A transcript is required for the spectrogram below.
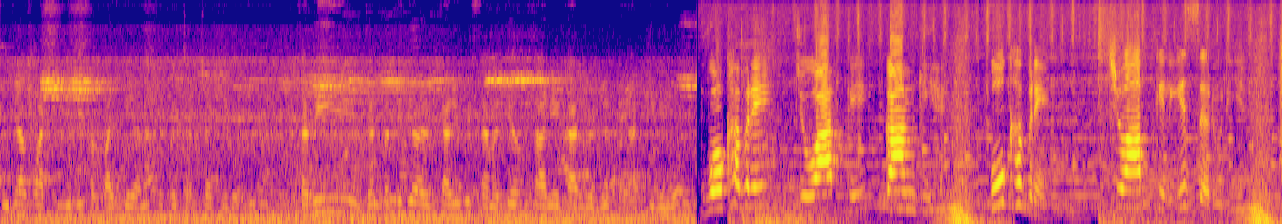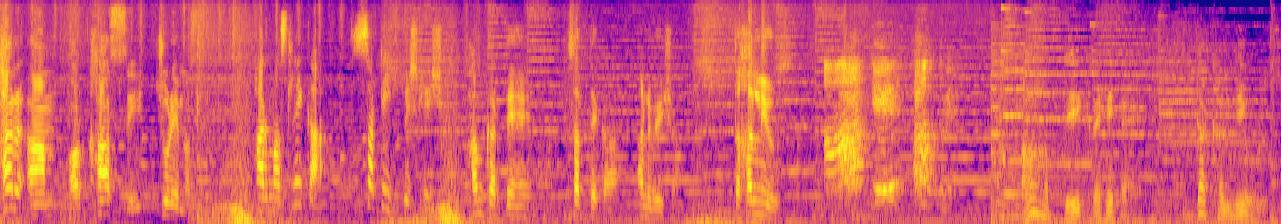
पूजा पाठ की विधि संपादित किया जाना है इस पर चर्चा की गई सभी जनप्रतिनिधि और अधिकारियों की सहमति अनुसार ये कार्य योजना तैयार की गई है। वो खबरें जो आपके काम की है वो खबरें जो आपके लिए ज़रूरी है। हर आम और खास से जुड़े मसले। हर मसले का सटीक विश्लेषण। हम करते हैं सत्य का अन्वेषण। दखल न्यूज़। आपके हक में। आप देख रहे हैं दखल न्यूज़।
